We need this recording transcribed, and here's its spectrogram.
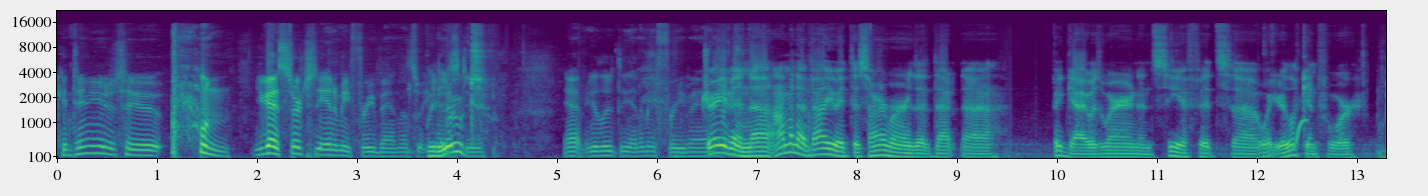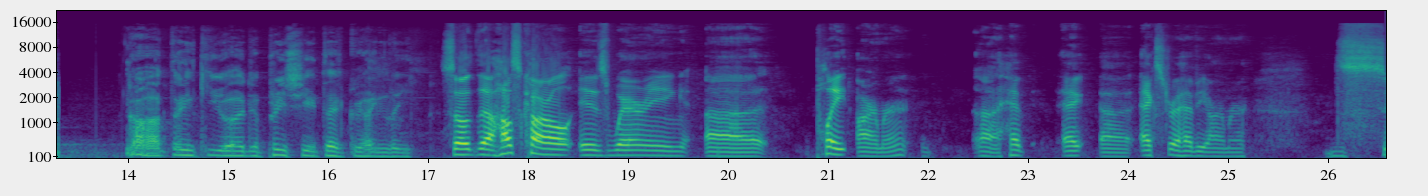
continue to, you guys search the enemy free band. That's what you We guys loot. do. Yep, you loot the enemy free band. Draven, uh, I'm gonna evaluate this armor that that uh, big guy was wearing and see if it's uh, what you're looking for. Oh, thank you. I'd appreciate that greatly. So the House Carl is wearing uh, plate armor, uh, hev- e- uh, extra heavy armor, s-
